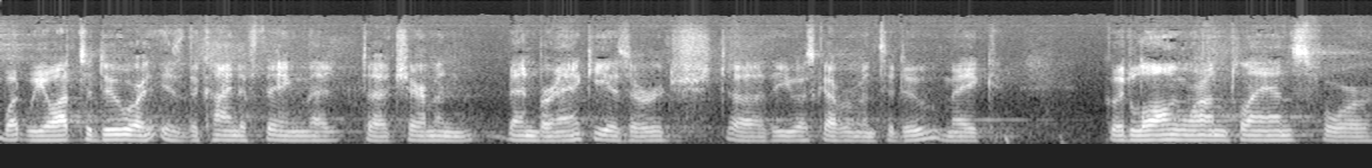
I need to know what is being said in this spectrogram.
what we ought to do is the kind of thing that uh, Chairman Ben Bernanke has urged uh, the U.S. government to do make good long run plans for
